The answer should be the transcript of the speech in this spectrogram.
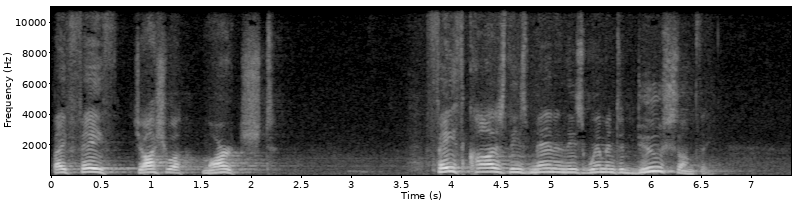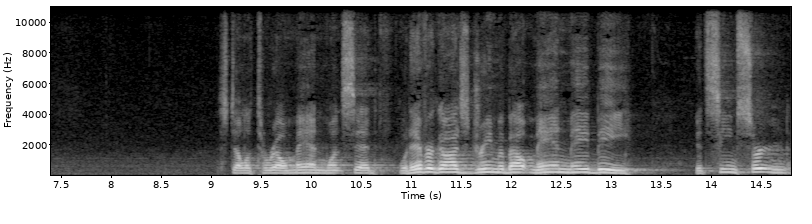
By faith, Joshua marched. Faith caused these men and these women to do something. Stella Terrill Mann once said, Whatever God's dream about man may be, it seems certain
